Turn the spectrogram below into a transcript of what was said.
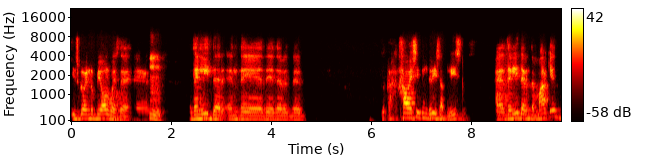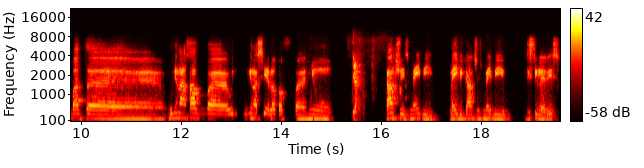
is going to be always the mm. the leader and the the, the the how I see it in Greece at least the leader in the market, but uh, we're gonna have uh, we're gonna see a lot of new yeah. countries, maybe maybe countries, maybe distilleries.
